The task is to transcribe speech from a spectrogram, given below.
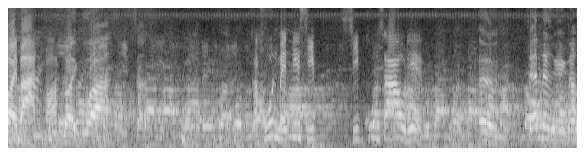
ร้อยบาทบ่ร้อยกว่ากับคูณเบ็ดที่สิบสิบคูณเศร้าดิเออแสนหนึ่งเองเนาะ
